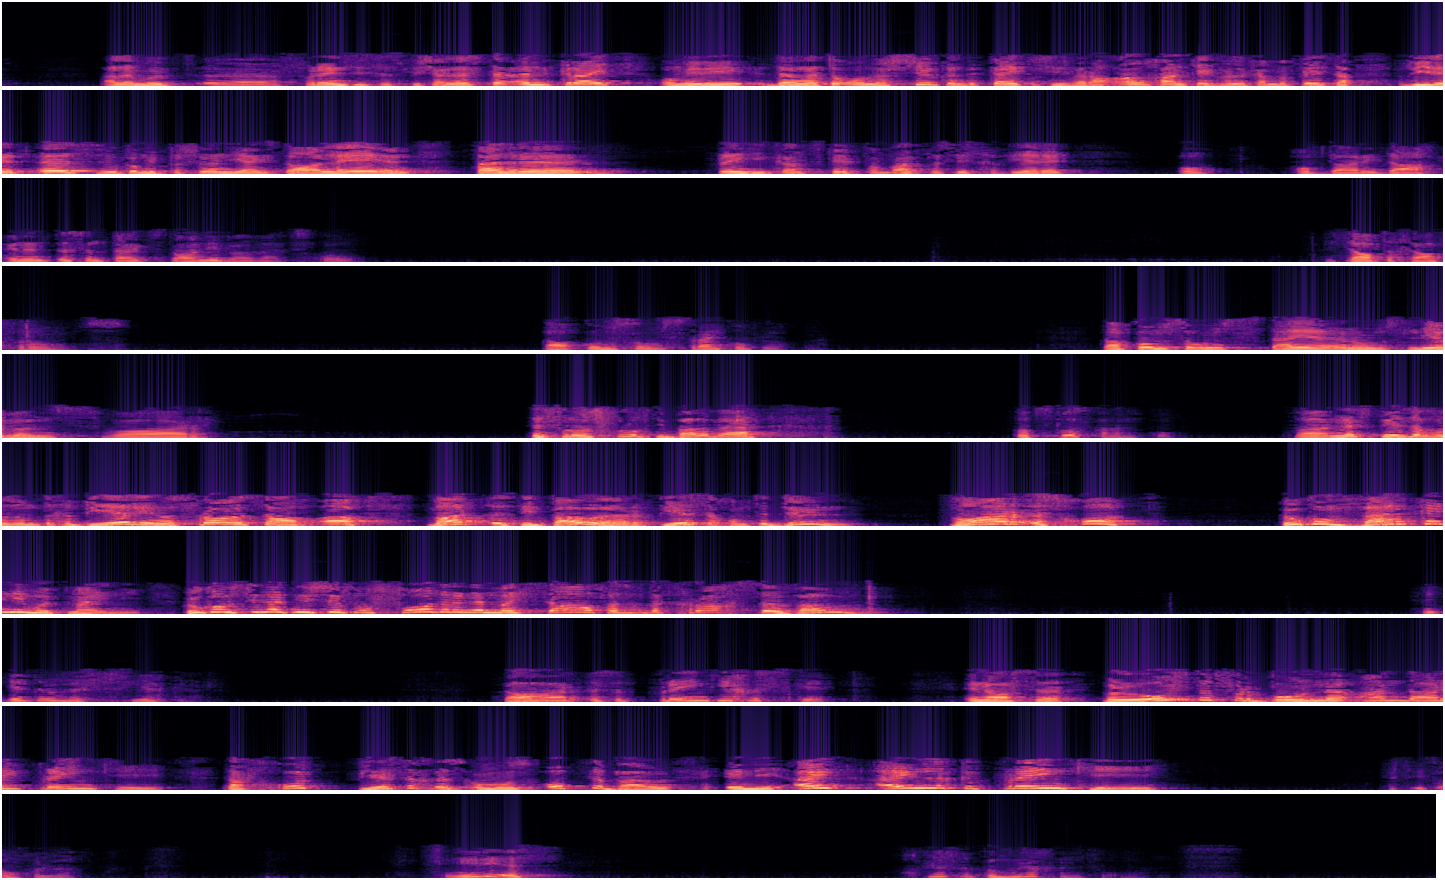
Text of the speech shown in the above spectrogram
Hulle moet uh, forensiese spesialiste inkry om hierdie dinge te ondersoek en te kyk presies wat daar aangaan, kyk of hulle kan bevestig wie dit is, hoekom die persoon juist daar lê en verdere prentjie kan skep van wat presies gebeur het op op daardie dag. En intussen tyd staan die bouwerk stil. Dieselfde geld vir ons. Daar kom soms struikelblokke. Daar kom soms tye in ons lewens waar dit vir ons voel of die bouwerk tot stilstand kom. Maar niks besig is om te gebeur en ons vra onsself af, wat is die bouer besig om te doen? Waar is God? Hoekom werk hy nie met my nie? Hoekom sien ek nie soveel vordering in myself as wat ek graag sou wou nie? En een ding is seker. Daar is 'n prentjie geskep en daar's 'n belofte verbonde aan daardie prentjie dat God besig is om ons op te bou en die uiteindelike prentjie is iets ongelooflik. Sien hierdie is ongelooflik bemoedigend vir ons.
